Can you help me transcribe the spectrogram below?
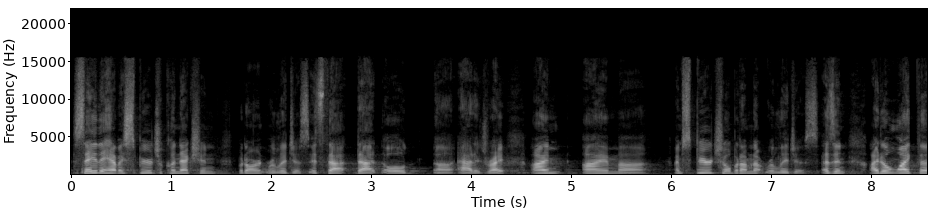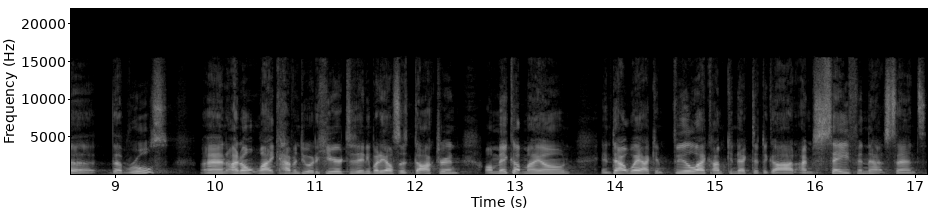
say they have a spiritual connection but aren't religious. It's that, that old uh, adage, right? I'm, I'm, uh, I'm spiritual, but I'm not religious. As in, I don't like the, the rules, and I don't like having to adhere to anybody else's doctrine. I'll make up my own, and that way I can feel like I'm connected to God. I'm safe in that sense,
